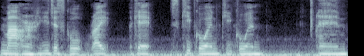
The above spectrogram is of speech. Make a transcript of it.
matter. You just go right, okay, just keep going, keep going. Um,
